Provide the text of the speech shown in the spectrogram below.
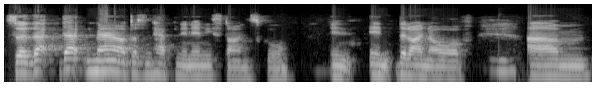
So that, that now doesn't happen in any Steiner school in, in, that I know of. Mm. Um,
